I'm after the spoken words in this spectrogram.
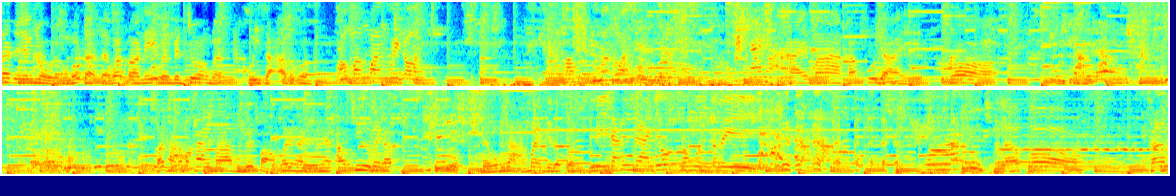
น่าจะยังอยู่บางนุษอะแต่ว่าตอนนี้มันเป็นช่วงแบบคุยสาวทุกคน เอาบางวันไปก่อนบางวัน ใครมาครับผู้ใหญ่ก็เขาถามว่าใครมาผมไม่ตอบว่ายังไงเนี่ยเอาชื่อไหมครับ เดี๋ยวผมถามไม่ทีละคนมีทั้งนายกรัฐมนตรี แล้วก็ท่าน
